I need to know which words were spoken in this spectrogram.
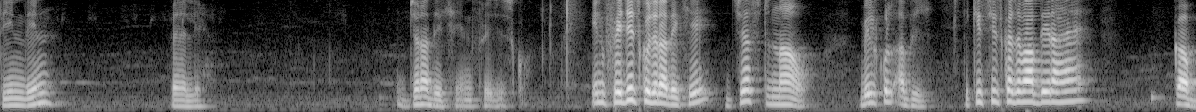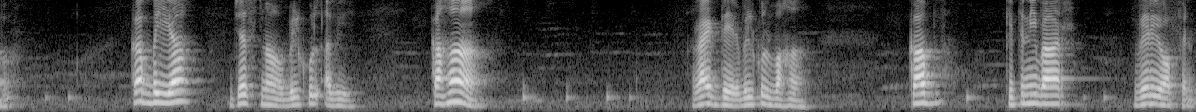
तीन दिन पहले। ज़रा देखिए इन फ्रेजेस को। इन फ्रेजेस को ज़रा देखिए जस्ट नाउ बिल्कुल अभी। ये किस चीज़ का जवाब दे रहा है? कब? कब भैया? जस्ट नाउ बिल्कुल अभी। कहाँ? राइट देर बिल्कुल वहाँ। कब? कितनी बार? वेरी ऑफन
